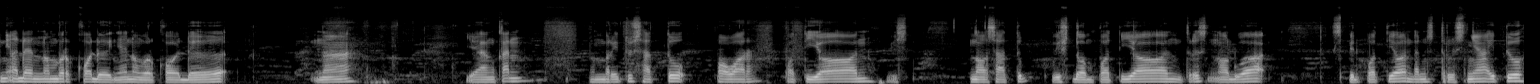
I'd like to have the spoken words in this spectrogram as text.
ini ada nomor kodenya nomor kode. Nah yang kan nomor itu satu power potion wis 01 wisdom potion terus 02 speed potion dan seterusnya itu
